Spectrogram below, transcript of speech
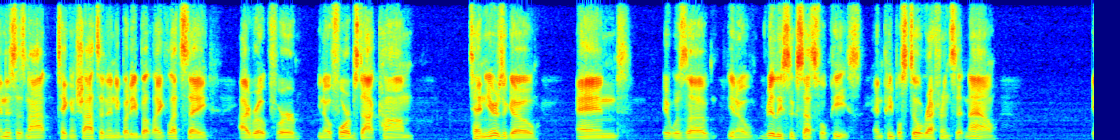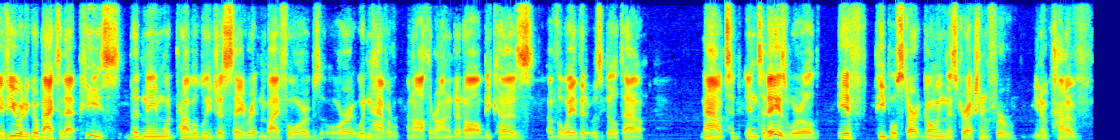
and this is not taking shots at anybody, but like, let's say I wrote for, you know, Forbes.com 10 years ago and it was a, you know, really successful piece and people still reference it now if you were to go back to that piece, the name would probably just say written by Forbes, or it wouldn't have a, an author on it at all because of the way that it was built out. Now, to, in today's world, if people start going this direction for you know kind of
